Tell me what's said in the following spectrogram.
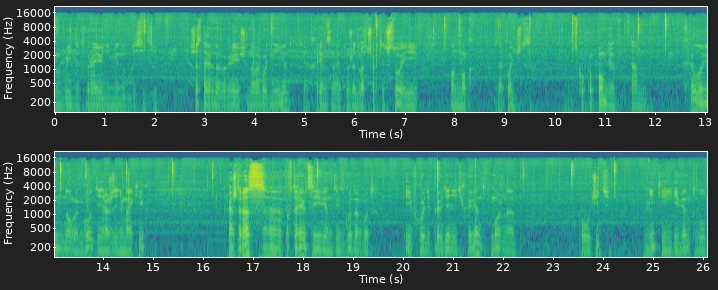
выйдет в районе минут 10. Сейчас, наверное, в игре еще новогодний ивент, хотя хрен знает, уже 24 число, и он мог закончиться. Сколько помню, там Хэллоуин, Новый год, день рождения Майкик. Каждый раз э, повторяются ивенты из года в год. И в ходе проведения этих ивентов можно получить некий ивент лут.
